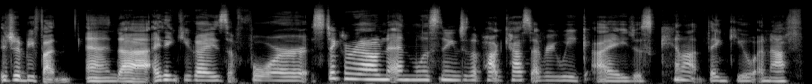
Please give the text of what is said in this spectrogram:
it should be fun. And uh, I thank you guys for sticking around and listening to the podcast every week. I just cannot thank you enough.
